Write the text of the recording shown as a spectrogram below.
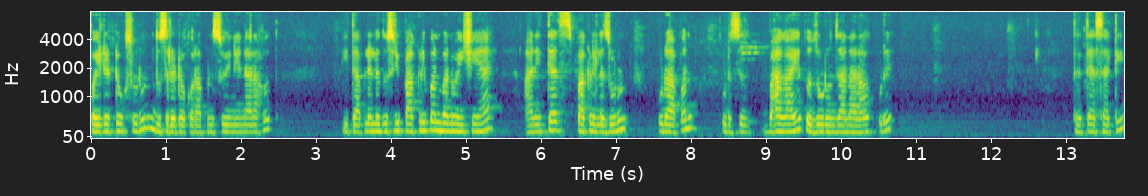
पहिलं टोक सोडून दुसऱ्या टोकावर आपण सुई नेणार आहोत. इथं आपल्याला दुसरी पाकळी पण बनवायची आहे आणि त्याच पाकळीला जोडून पुढं आपण पुढचं भाग आहे तो जोडून जाणार आहोत पुढे. तर त्यासाठी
